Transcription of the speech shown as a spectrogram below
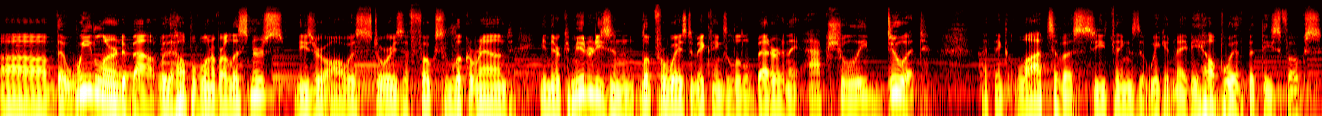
uh, that we learned about with the help of one of our listeners. These are always stories of folks who look around in their communities and look for ways to make things a little better, and they actually do it. I think lots of us see things that we could maybe help with, but these folks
